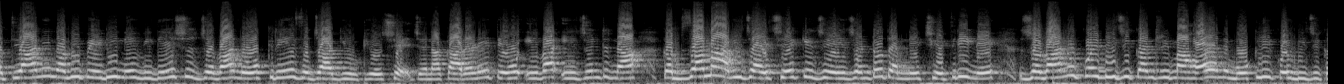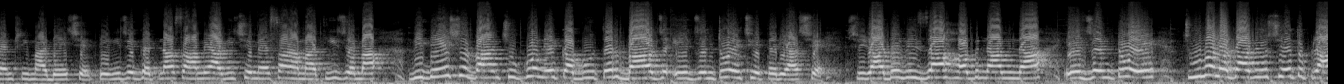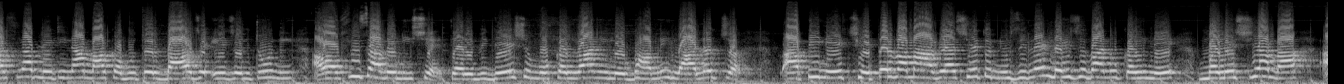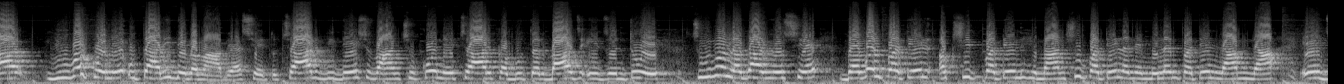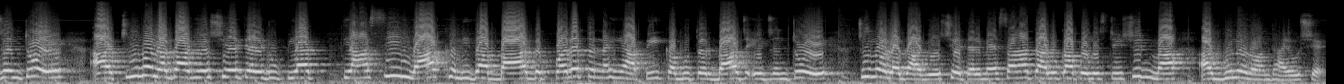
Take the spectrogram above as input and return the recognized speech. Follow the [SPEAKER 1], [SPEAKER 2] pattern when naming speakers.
[SPEAKER 1] અત્યારની નવી પેઢીને વિદેશ જવાનો ક્રેઝ જાગી ઉઠ્યો છે. જેના કારણે તેઓ એવા એજન્ટના કબજામાં આવી જાય છે કે જે એજન્ટો તેમને છેતરીને જવાનું કોઈ બીજી કન્ટ્રીમાં હોય અને મોકલી કોઈ બીજી કન્ટ્રીમાં દે છે. તેવી જે ઘટના સામે આવી છે મહેસાણામાંથી, જેમાં વિદેશ વાંચુકોને કબૂતરબાજ એજન્ટોએ છેતર્યા છે. શ્રી રાધે વિઝા હબ નામના એજન્ટોએ ચૂનો લગાવ્યો છે તો પ્રાર્થના પ્લેટિનામાં કબૂતરબાજ એજન્ટોની આ ઓફિસ આવેલી છે, ત્યારે વિદેશ મોકલવાની લોભામણી લાલચ આપીને છેતરવામાં આવ્યા છે. તો ન્યુઝીલેન્ડ લઈ જવાનું કહીને મલેશિયામાં આ યુવકોને ઉતારી દેવામાં આવ્યા છે. તો ચાર વિદેશ વાંચકોને ચાર કબૂતરબાજ એજન્ટોએ ચૂનો લગાવ્યો છે. ધવલ પટેલ, અક્ષિત પટેલ, હિમાંશુ પટેલ અને મિલન પટેલ નામના એજન્ટોએ આ ચૂનો લગાવ્યો છે ત્યારે રૂપિયા ત્યાસી લાખ લીધા બાદ પરત નહીં આપી કબૂતરબાજ એજન્ટોએ ચૂનો લગાવ્યો છે. ત્યારે મહેસાણા તાલુકા પોલીસ સ્ટેશનમાં આ ગુનો નોંધાયો છે.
